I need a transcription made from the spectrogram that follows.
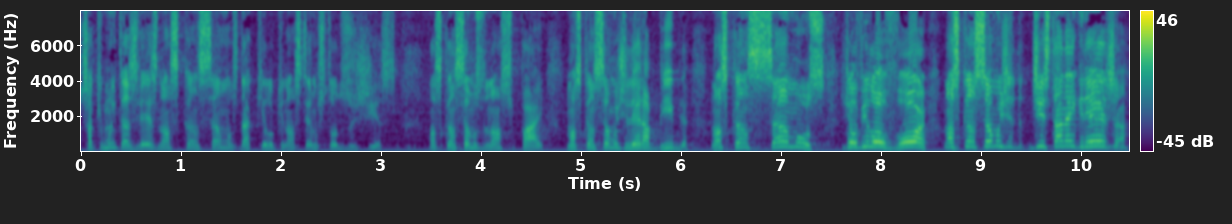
Só que muitas vezes nós cansamos daquilo que nós temos todos os dias. Nós cansamos do nosso pai, nós cansamos de ler a Bíblia, nós cansamos de ouvir louvor, nós cansamos de, de estar na igreja.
